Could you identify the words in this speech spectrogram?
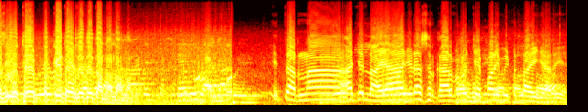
ਅਸੀਂ ਉੱਥੇ ਪੱਕੇ ਤੌਰ ਦੇ ਉੱਤੇ ਧਰਨਾ ਲਾਵਾਂਗੇ। ਇਹ ਧਰਨਾ ਅੱਜ ਲਾਇਆ, ਜਿਹੜਾ ਸਰਕਾਰ ਵੱਲੋਂ ਚਿੱਪ ਵਾਲੇ ਮੀਟਰ ਲਾਏ ਜਾ ਰਹੇ ਆ।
